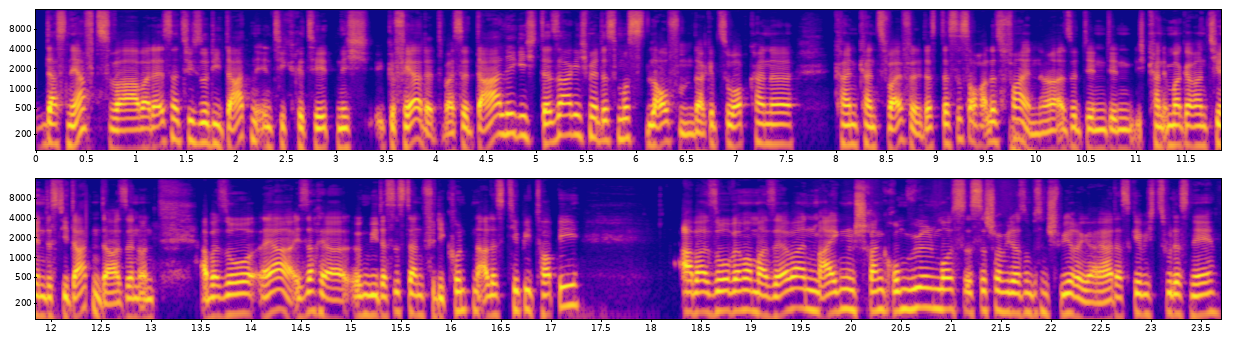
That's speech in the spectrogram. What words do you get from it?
das nervt zwar, aber da ist natürlich so die Datenintegrität nicht gefährdet. Weißt du, da lege ich da sage ich mir, das muss laufen. Da gibt's überhaupt keine kein kein Zweifel. Das das ist auch alles Mhm. fein, ne? Also, den den ich kann immer garantieren, dass die Daten da sind und aber so ja, ich sage ja, irgendwie, das ist dann für die Kunden alles tippitoppi. Aber so, wenn man mal selber im eigenen Schrank rumwühlen muss, ist das schon wieder so 'n bisschen schwieriger, ja. Das gebe ich zu, das ne,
